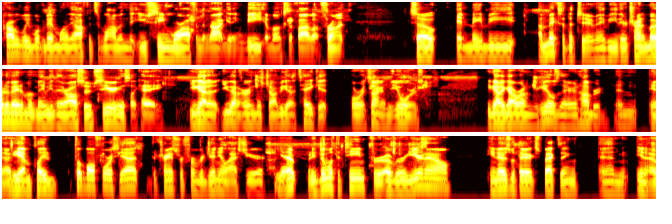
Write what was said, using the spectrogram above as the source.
probably would have been one of the offensive linemen that you see more often than not getting beat amongst the five up front. So it may be a mix of the two. Maybe they're trying to motivate him, but maybe they're also serious. Like, hey, you gotta you gotta earn this job. You gotta take it, or it's not gonna be yours. You got a guy right on your heels there in Hubbard, and you know he hasn't played football for us yet. The transfer from Virginia last year, Yep. but he's been with the team for over a year now. He knows what they're expecting, and you know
